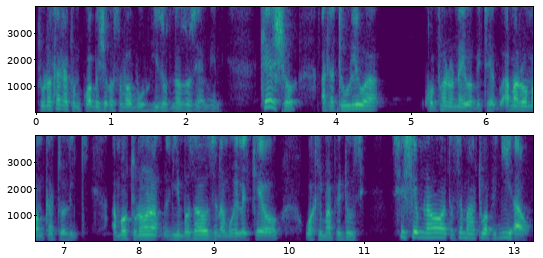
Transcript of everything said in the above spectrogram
tunataka tumkuabishe kwa sababu hizo tunazoziamini. Kesho atateuliwa kwa mfano Nay wa Mitego ama Roma Mkatoliki ambao tunaona nyimbo zao zina mwelekeo wa kimapinduzi. CCM na watasema hatuwapigii hao.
